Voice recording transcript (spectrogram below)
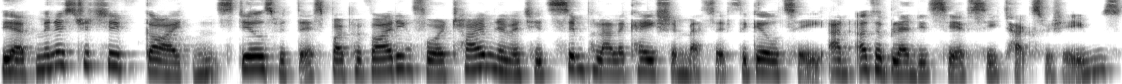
The administrative guidance deals with this by providing for a time limited simple allocation method for GILTI and other blended CFC tax regimes,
